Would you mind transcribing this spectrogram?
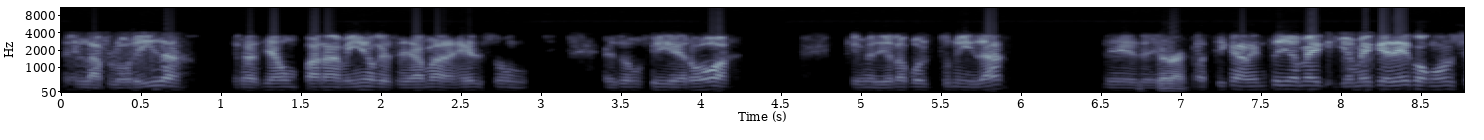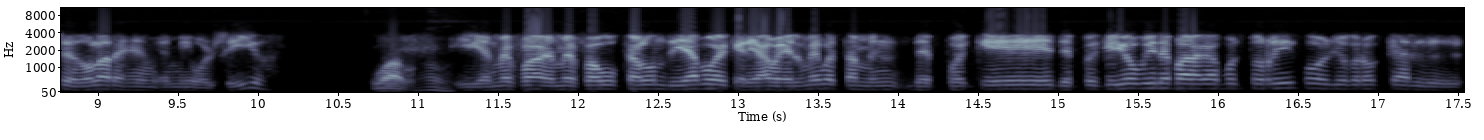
en la Florida, gracias a un pana mío que se llama Gelson, Gelson Figueroa, que me dio la oportunidad de, de prácticamente yo me yo me quedé con 11 dólares en, en mi bolsillo y él me fue, él me fue a buscar un día porque quería verme, pues también después que después que yo vine para acá a Puerto Rico, yo creo que al,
